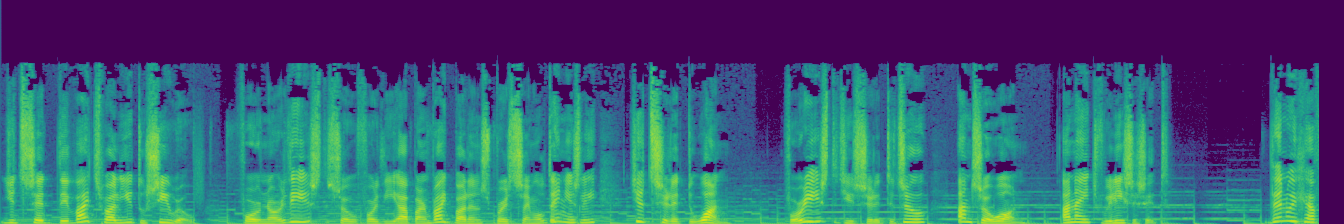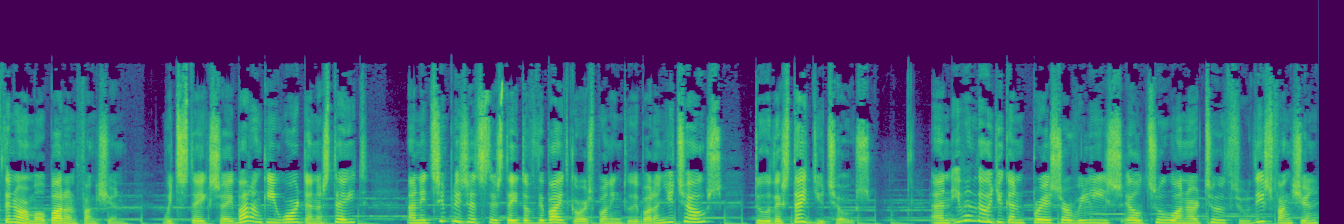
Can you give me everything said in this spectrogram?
you'd set the bytes value to 0. For northeast, so for the up and right buttons pressed simultaneously, you'd set it to 1. For east, you'd set it to 2, and so on, and 8 releases it. Then we have the normal button function, which takes a button keyword and a state, and it simply sets the state of the byte corresponding to the button you chose to the state you chose. And even though you can press or release L2 and R2 through this function,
